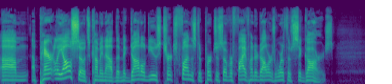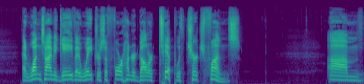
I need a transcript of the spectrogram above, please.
Um, apparently, also, it's coming out that MacDonald used church funds to purchase over $500 worth of cigars. At one time, he gave a waitress a $400 tip with church funds. Um,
